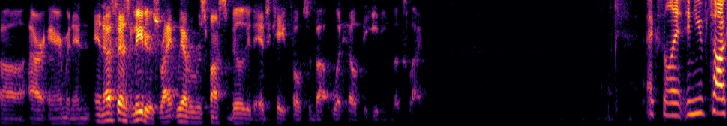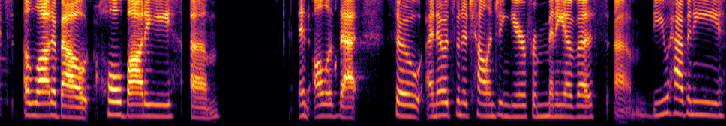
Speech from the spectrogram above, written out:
uh, our airmen and, and us as leaders, right? We have a responsibility to educate folks about what healthy eating looks like. Excellent. And you've talked a lot about whole body um, and all of that. So I know it's been a challenging year for many of us. Um, do you have any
